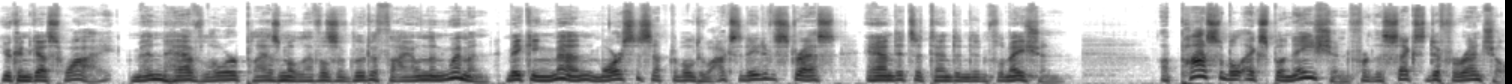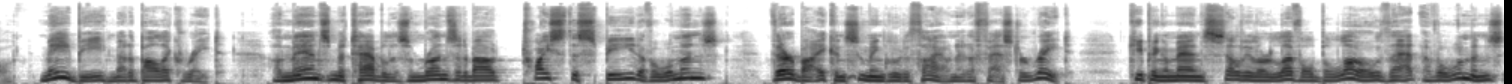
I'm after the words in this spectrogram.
You can guess why. Men have lower plasma levels of glutathione than women, making men more susceptible to oxidative stress and its attendant inflammation. A possible explanation for the sex differential may be metabolic rate. A man's metabolism runs at about twice the speed of a woman's, thereby consuming glutathione at a faster rate keeping a man's cellular level below that of a woman's,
